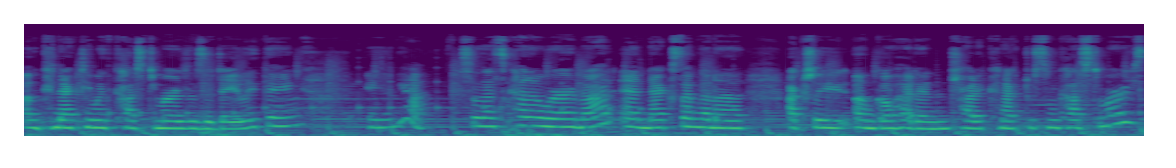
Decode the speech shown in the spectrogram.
I'm um, connecting with customers is a daily thing. And yeah, so that's kind of where I'm at. And next I'm gonna actually um, go ahead and try to connect with some customers.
